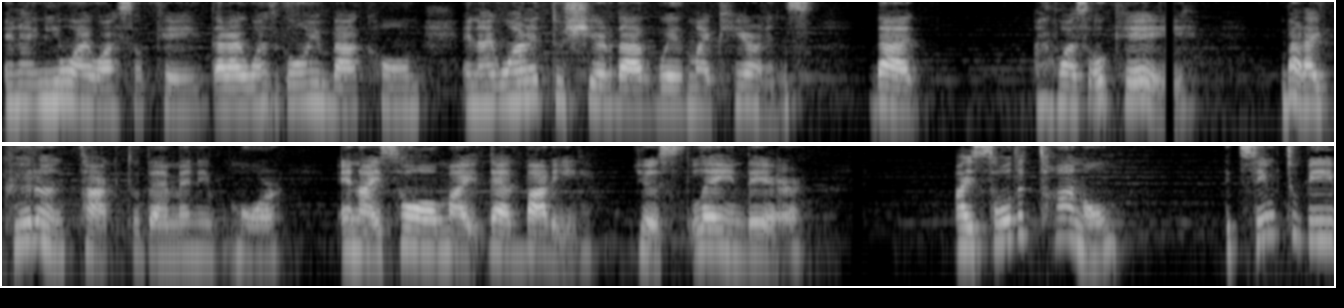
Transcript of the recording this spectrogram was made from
And I knew I was okay, that I was going back home. And I wanted to share that with my parents that I was okay, but I couldn't talk to them anymore. And I saw my dead body just laying there. I saw the tunnel. It seemed to be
